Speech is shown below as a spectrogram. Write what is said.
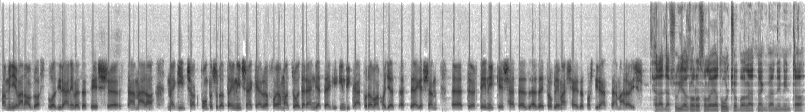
ami nyilván aggasztó az iráni vezetés számára. Megint csak pontos adataink nincsenek erről a folyamatról, de rengeteg indikátora van, hogy ez, ez ténylegesen történik, és hát ez, ez egy problémás helyzet most Irán számára is. Ráadásul ugye az orosz olajat olcsóbban lehet megvenni, mint a...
